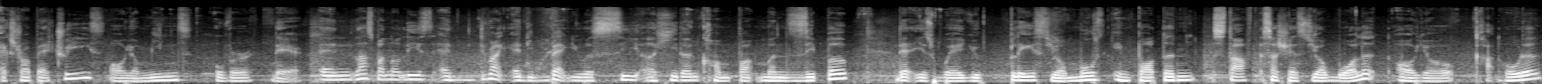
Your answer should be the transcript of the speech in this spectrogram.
extra batteries or your means over there. And last but not least at right at the back you will see a hidden compartment zipper. That is where you place your most important stuff such as your wallet or your card holder.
